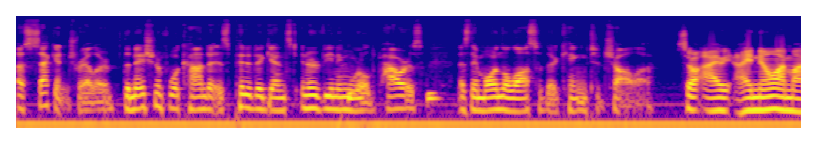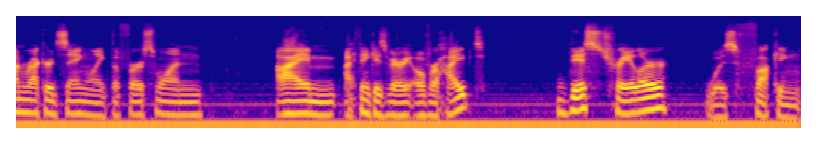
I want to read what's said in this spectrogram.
a second trailer. The nation of Wakanda is pitted against intervening world powers as they mourn the loss of their king T'Challa. So I I know I'm on record saying like the first one I'm I think is very overhyped. This trailer was fucking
